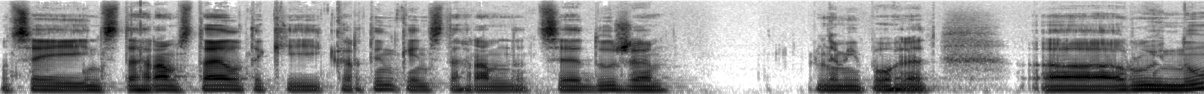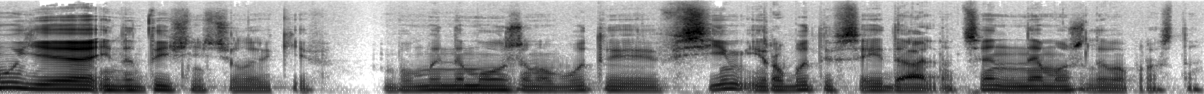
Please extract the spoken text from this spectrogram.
оцей інстаграм стайл, такий картинка інстаграмна, це дуже, на мій погляд, е, руйнує ідентичність чоловіків. Бо ми не можемо бути всім і робити все ідеально. Це неможливо просто.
